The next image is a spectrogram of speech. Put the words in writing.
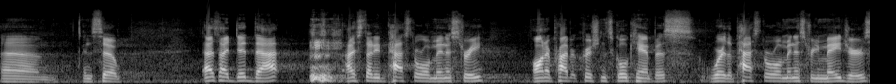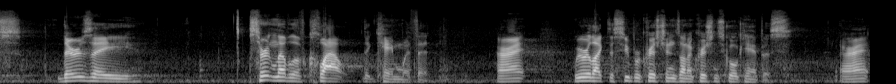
Um, and so, as I did that, I studied pastoral ministry on a private Christian school campus where the pastoral ministry majors, there's a certain level of clout that came with it. All right? We were like the super Christians on a Christian school campus. All right?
